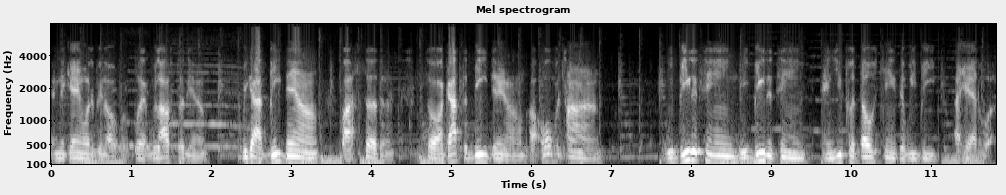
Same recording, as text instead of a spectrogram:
and the game would have been over. But we lost to them. We got beat down by Southern. So I got the beat down. Uh, overtime, we beat a team, we beat a team, and you put those teams that we beat ahead of us.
